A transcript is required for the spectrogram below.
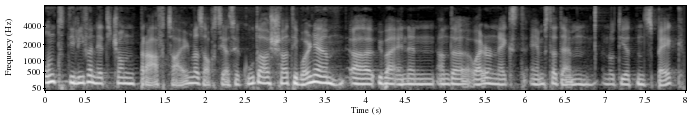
Und die liefern jetzt schon brav Zahlen, was auch sehr, sehr gut ausschaut. Die wollen ja äh, über einen an der Euronext Amsterdam notierten SPAC,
